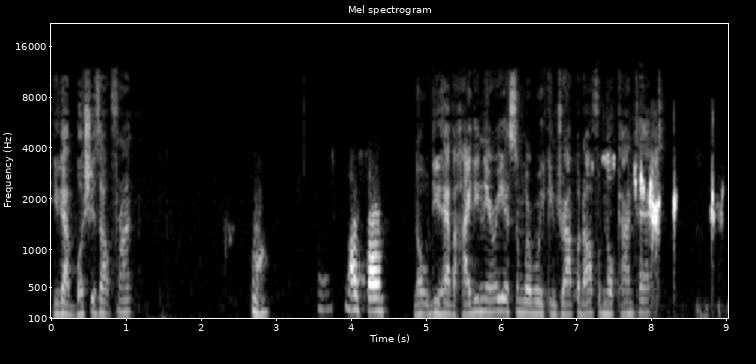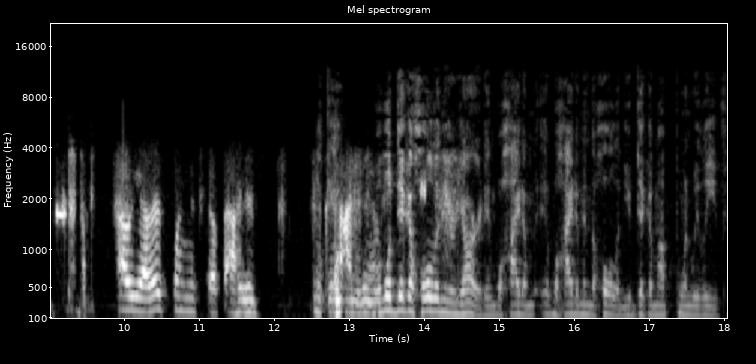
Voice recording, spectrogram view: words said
You got bushes out front? No, sir. No. Do you have a hiding area somewhere where we can drop it off with no contact? Oh, yeah, there's plenty of stuff out here. You Okay. hide it in. Well, we'll dig a hole in your yard and we'll hide them. We'll hide them in the hole, and you dig them up when we leave.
